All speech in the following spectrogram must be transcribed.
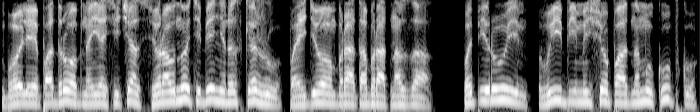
Более подробно я сейчас все равно тебе не расскажу. Пойдем, брат, обратно в зал. Попируем, выпьем еще по одному кубку.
